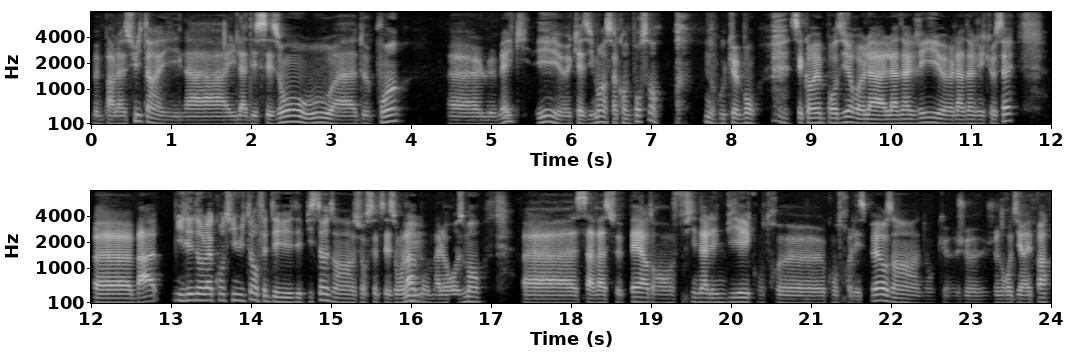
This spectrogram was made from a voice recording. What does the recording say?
même par la suite, hein, il a, il a des saisons où à deux points, euh, le mec il est euh, quasiment à 50%. Donc euh, bon, c'est quand même pour dire euh, la, la dinguerie, euh, la dinguerie que c'est. Euh, bah, il est dans la continuité en fait des, des Pistons hein, sur cette saison-là. Mhm. Bon, malheureusement, euh, ça va se perdre en finale NBA contre euh, contre les Spurs. hein. donc euh, je, je ne redirai pas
